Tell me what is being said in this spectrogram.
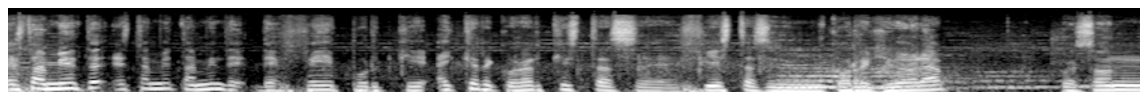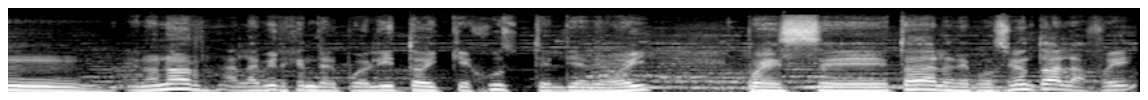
este ambiente, este ambiente también de, fe, porque hay que recordar que estas eh, fiestas en Corregidora pues son en honor a la Virgen del Pueblito y que justo el día de hoy, pues eh, toda la devoción, toda la fe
